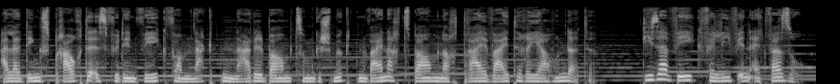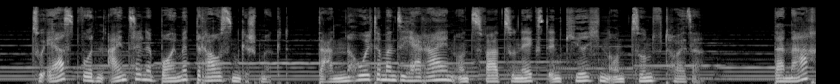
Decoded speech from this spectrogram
Allerdings brauchte es für den Weg vom nackten Nadelbaum zum geschmückten Weihnachtsbaum noch drei weitere Jahrhunderte. Dieser Weg verlief in etwa so. Zuerst wurden einzelne Bäume draußen geschmückt. Dann holte man sie herein und zwar zunächst in Kirchen und Zunfthäuser. Danach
